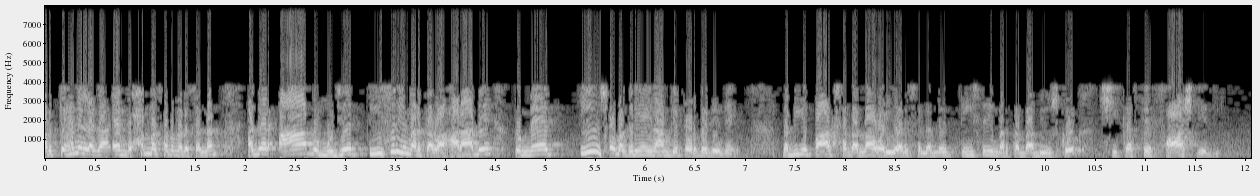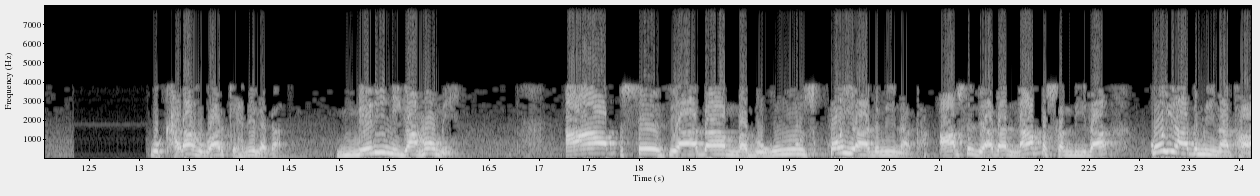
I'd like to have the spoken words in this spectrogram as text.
اور کہنے لگا، اے محمد صلی اللہ علیہ وسلم، اگر آپ مجھے تیسری مرتبہ ہرا دیں تو میں تین سو بکریاں انعام کے طور پہ دے دیں نبی پاک صلی اللہ علیہ وسلم نے تیسری مرتبہ بھی اس کو شکست فاش دے دی۔ وہ کھڑا ہوا اور کہنے لگا، میری نگاہوں میں آپ سے زیادہ مبغوز کوئی آدمی نہ تھا، آپ سے زیادہ ناپسندیدہ کوئی آدمی نہ تھا،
